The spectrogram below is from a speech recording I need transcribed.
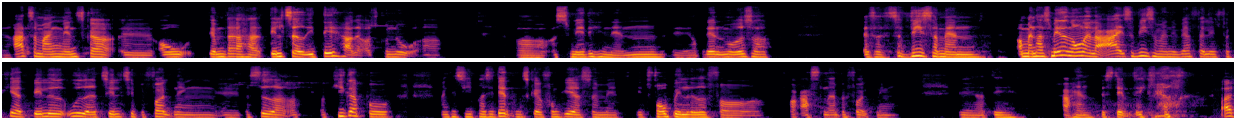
Øh, ret så mange mennesker, øh, og dem, der har deltaget i det, har da også kunnet nå at, at, at smitte hinanden. Øh, og på den måde, så altså, så viser man, om man har smittet nogen eller ej, så viser man i hvert fald et forkert billede udad til til befolkningen, øh, der sidder og, og kigger på. Man kan sige, at præsidenten skal jo fungere som et, et forbillede for, for resten af befolkningen. Øh, og det har han bestemt ikke været. Og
